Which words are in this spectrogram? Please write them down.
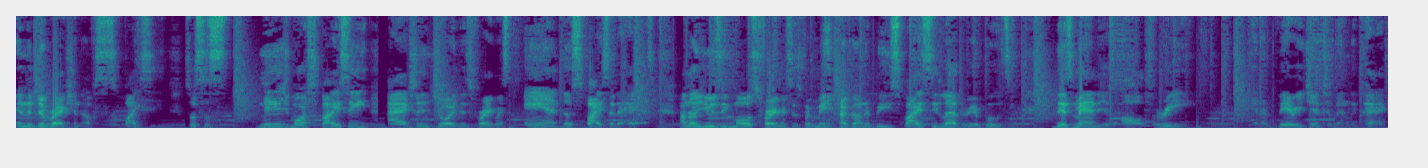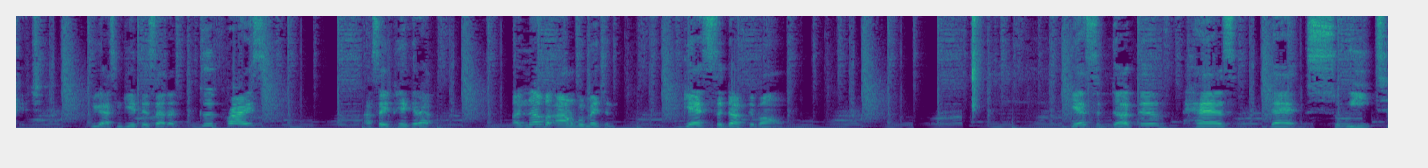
in the direction of spicy. So it's a smidge more spicy. I actually enjoy this fragrance and the spice that it has. I know usually most fragrances for me are gonna be spicy, leathery, or boozy. This manages all three in a very gentlemanly package. You guys can get this at a good price. I say pick it up. Another honorable mention, Guess Seductive Homme. Guess Seductive has that sweet,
